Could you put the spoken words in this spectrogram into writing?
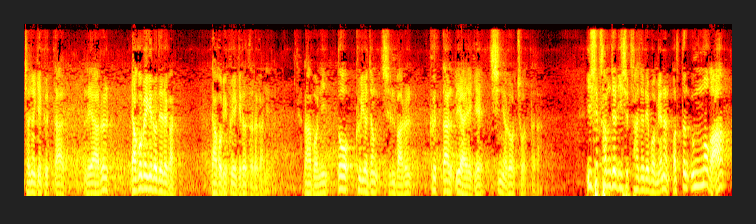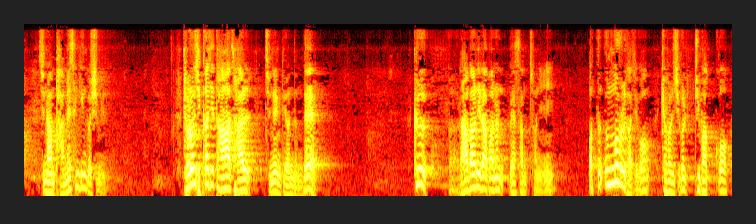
저녁에 그 딸 레아를 야곱에게로 데려간 야곱이 그에게로 들어가니라. 라본이 또 그 여정 실바를 그 딸 레아에게 시녀로 주었더라. 23절, 24절에 보면은 어떤 음모가 지난 밤에 생긴 것입니다. 결혼식까지 다 잘 진행되었는데 그 라반이라고 하는 외삼촌이 어떤 음모를 가지고 결혼식을 뒤바꿔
